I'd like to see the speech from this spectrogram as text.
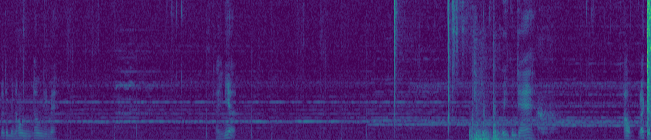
น่าจะเป็นห้องห้องนี้ไหม อะไรเนี่ย เฮ้ยกุญแจ เอาแล้วเก็บ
